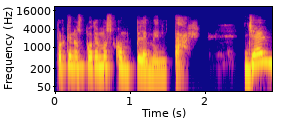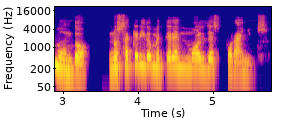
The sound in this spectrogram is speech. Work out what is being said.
porque nos podemos complementar. Ya el mundo nos ha querido meter en moldes por años,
